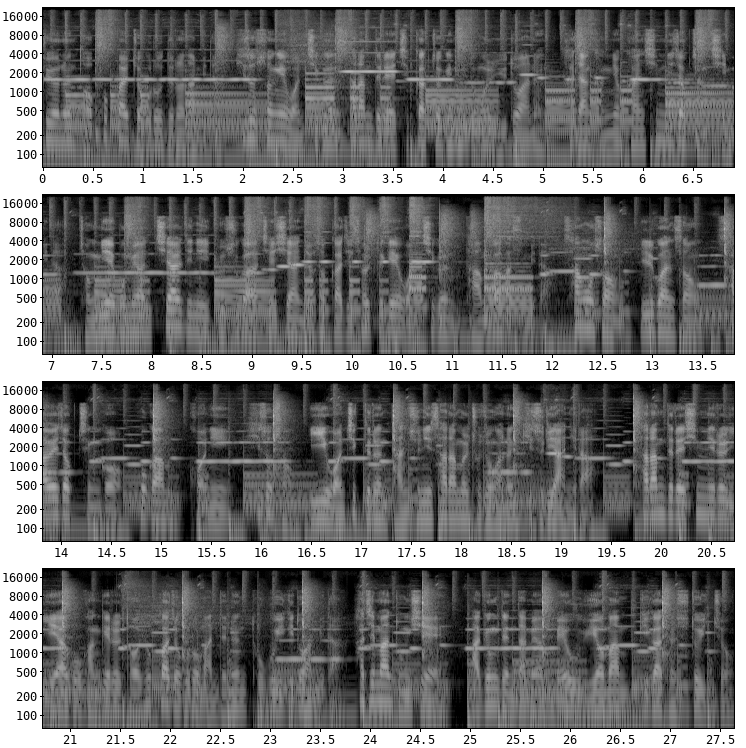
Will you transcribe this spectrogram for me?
수요는 더 폭발적으로 늘어납니다. 희소성의 원칙은 사람들의 즉각적인 행동을 유도하는 가장 강력한 심리적 장치입니다. 정리해보면 치알디니 교수가 제시한 6가지 설득의 원칙은 다음과 같습니다. 상호성, 일관성, 사회적 증거, 호감, 권위, 희소성. 이 원칙들은 단순히 사람을 조종하는 기술이 아니라 사람들의 심리를 이해하고 관계를 더 효과적으로 만드는 도구이기도 합니다. 하지만 동시에 악용된다면 매우 위험한 무기가 될 수도 있죠.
